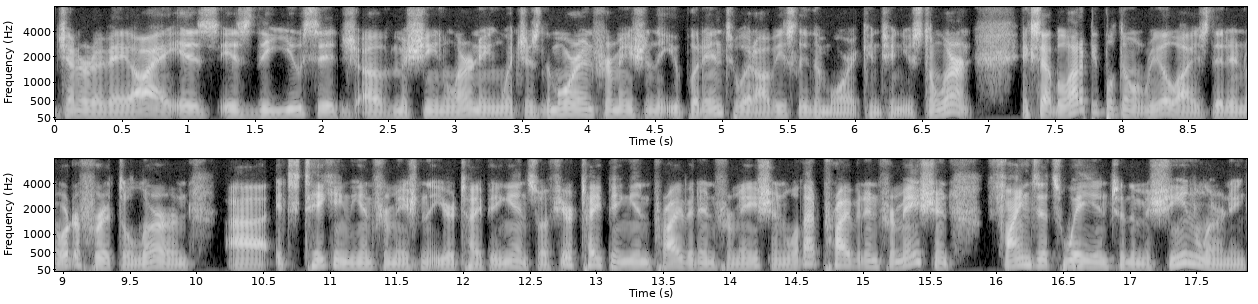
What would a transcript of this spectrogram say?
generative ai is is the usage of machine learning which is the more information that you put into it obviously the more it continues to learn. Except a lot of people don't realize that in order for it to learn uh, it's taking the information that you're typing in. So if you're typing in private information well that private information finds its way into the machine learning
